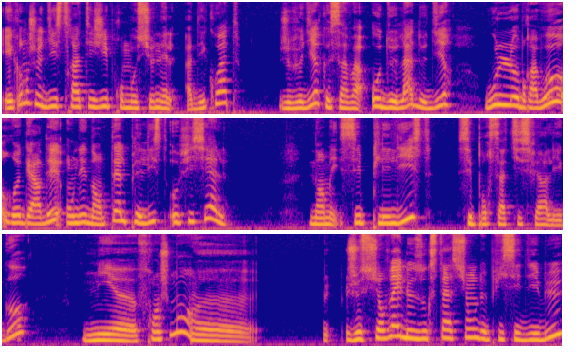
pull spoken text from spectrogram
Et quand je dis stratégie promotionnelle adéquate, je veux dire que ça va au-delà de dire Woullo bravo, regardez, on est dans telle playlist officielle. Non mais ces playlists, c'est pour satisfaire l'ego. Mais euh, franchement, euh, je surveille le Zouk Station depuis ses débuts.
